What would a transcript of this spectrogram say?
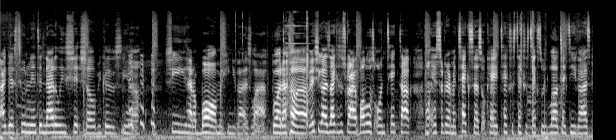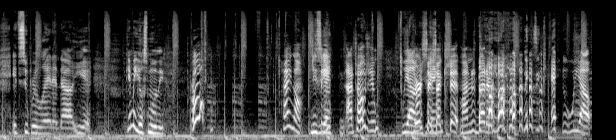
I guess, tuning into Natalie's shit show because, you know, she had a ball making you guys laugh. But uh, make sure you guys like and subscribe. Follow us on TikTok, on Instagram, and text us, okay? Texas, Texas, text us, text us. We love texting you guys. It's super lit. And uh, yeah, give me your smoothie. Oh. Hang on. See, gang. I told you. We out. Yours tastes like shit. Mine is better. We out.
